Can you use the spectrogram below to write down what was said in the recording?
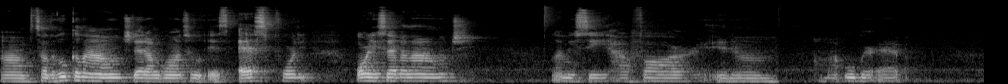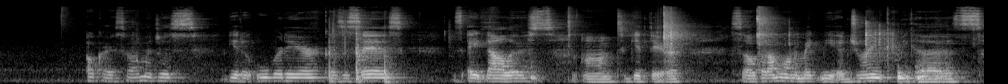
Um, so the hookah lounge that I'm going to is S40, 47 lounge. Let me see how far in um, on my Uber app. Okay, so I'm gonna just get an Uber there because it says it's eight dollars um, to get there. So, but I'm gonna make me a drink because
